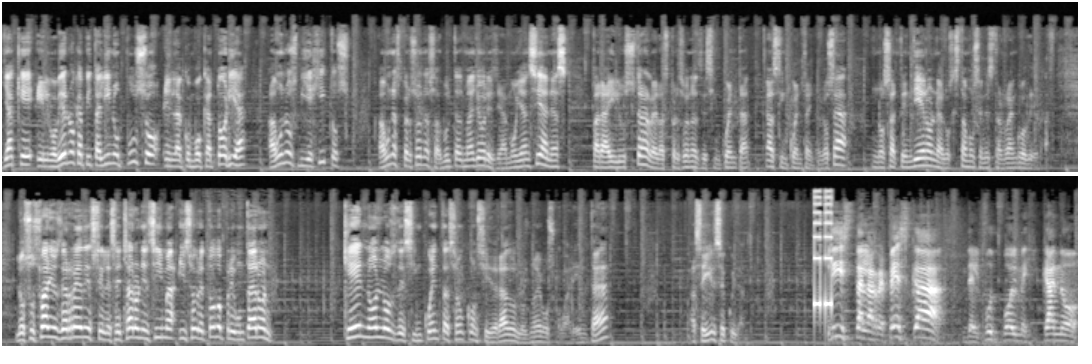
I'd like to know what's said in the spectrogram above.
ya que el gobierno capitalino puso en la convocatoria a unos viejitos a unas personas adultas mayores ya muy ancianas para ilustrar a las personas de 50 a 59. O sea, nos atendieron a los que estamos en este rango de edad. Los usuarios de redes se les echaron encima y sobre todo preguntaron, ¿qué no los de 50 son considerados los nuevos 40? A seguirse cuidando. Lista la repesca del fútbol mexicano,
